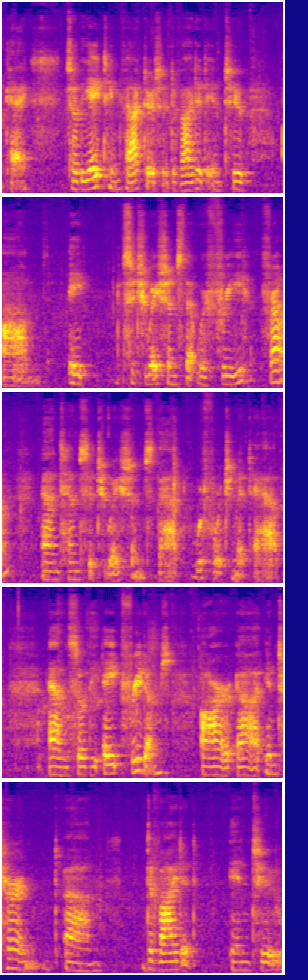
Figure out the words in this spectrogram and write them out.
Okay, so the 18 factors are divided into um, eight situations that we're free from and 10 situations that we're fortunate to have. And so the eight freedoms are uh, in turn um, divided into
